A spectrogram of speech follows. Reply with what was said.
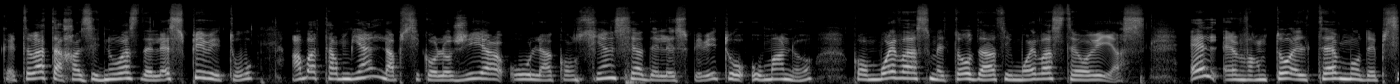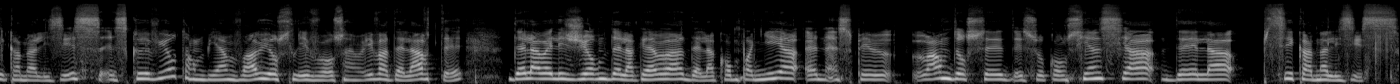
Que trata resinuas del espíritu, ama también la psicología o la conciencia del espíritu humano con nuevas métodas y nuevas teorías. Él inventó el termo de psicanálisis, escribió también varios libros en riva del arte, de la religión, de la guerra, de la compañía, inspirándose de su conciencia de la psicanálisis.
